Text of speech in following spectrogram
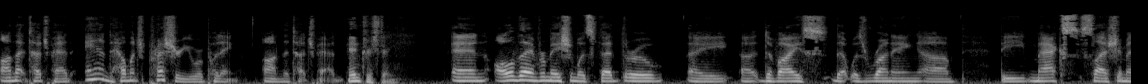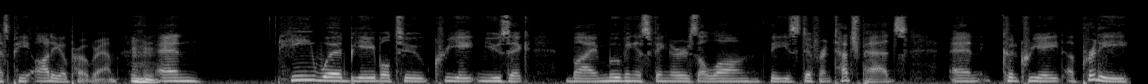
on that touchpad and how much pressure you were putting on the touchpad. Interesting. And all of that information was fed through a, uh device that was running um the Max slash MSP audio program, and he would be able to create music by moving his fingers along these different touchpads, and could create a pretty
